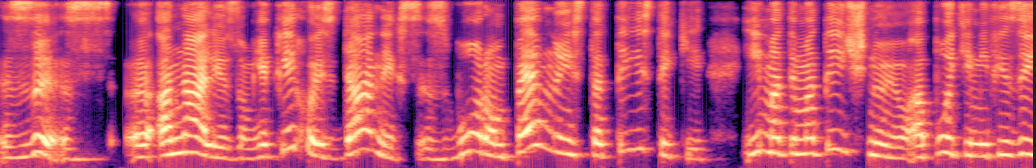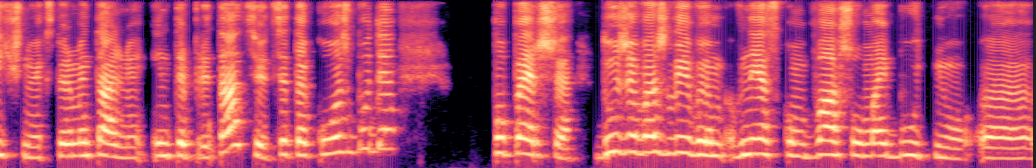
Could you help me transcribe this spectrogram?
з, з е, аналізом якихось даних, з збором певної статистики і математичною, а потім і фізичною експериментальною інтерпретацією, це також буде, по-перше, дуже важливим внеском в вашу майбутню е,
